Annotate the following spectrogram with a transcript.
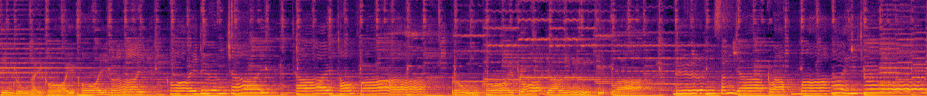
ทิ้งรุ่งให้คอยคอยหาย คอยเดือนชายชายท้องฟ้า รุ่งคอยเพราะ คิดว่า เดือนสัญญากลับมาให้ชม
